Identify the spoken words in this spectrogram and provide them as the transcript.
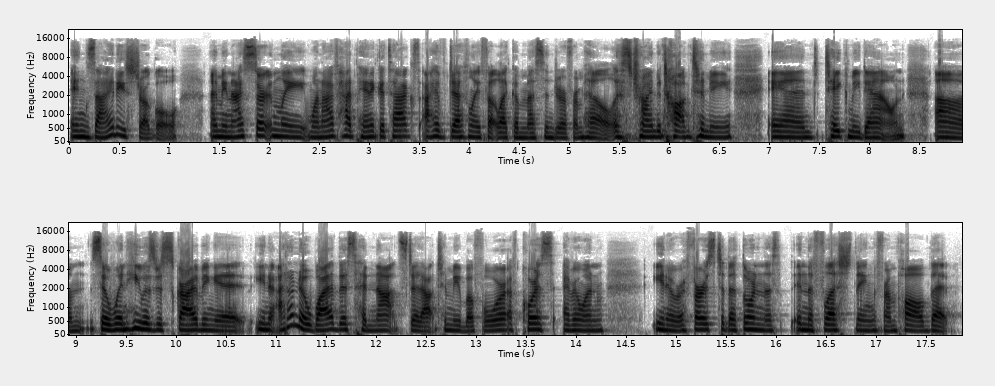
anxiety struggle. I mean, I certainly, when I've had panic attacks, I have definitely felt like a messenger from hell is trying to talk to me and take me down. Um, so when he was describing it, you know, I don't know why this had not stood out to me before. Of course, everyone, you know, refers to the thorn in the, in the flesh thing from Paul, but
